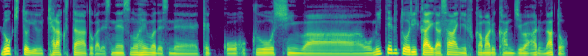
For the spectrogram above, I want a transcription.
ロキというキャラクターとかですね、その辺はですね、結構北欧神話を見てると理解がさらに深まる感じはあるなと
